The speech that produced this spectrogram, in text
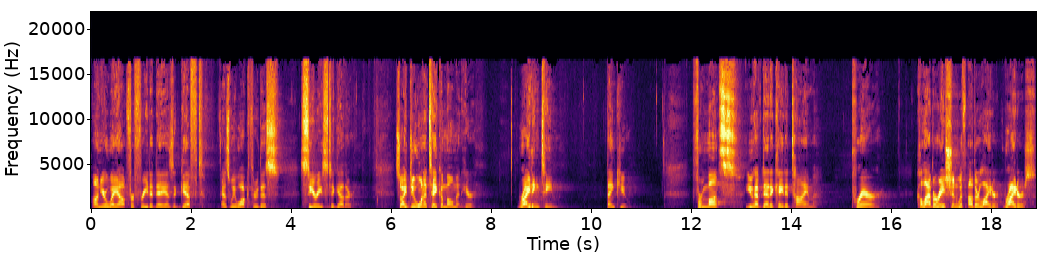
on your way out for free today as a gift as we walk through this series together. So I do want to take a moment here. Writing team, thank you. For months, you have dedicated time, prayer, collaboration with other writers,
